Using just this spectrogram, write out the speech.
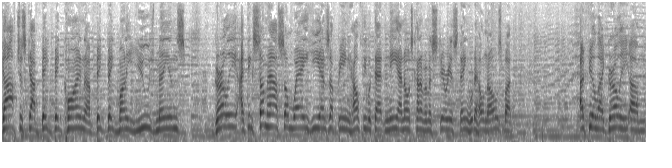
Goff just got big, big coin, uh, big, big money, huge millions. Gurley, I think somehow, some way, he ends up being healthy with that knee. I know it's kind of a mysterious thing. Who the hell knows? But I feel like Gurley um,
